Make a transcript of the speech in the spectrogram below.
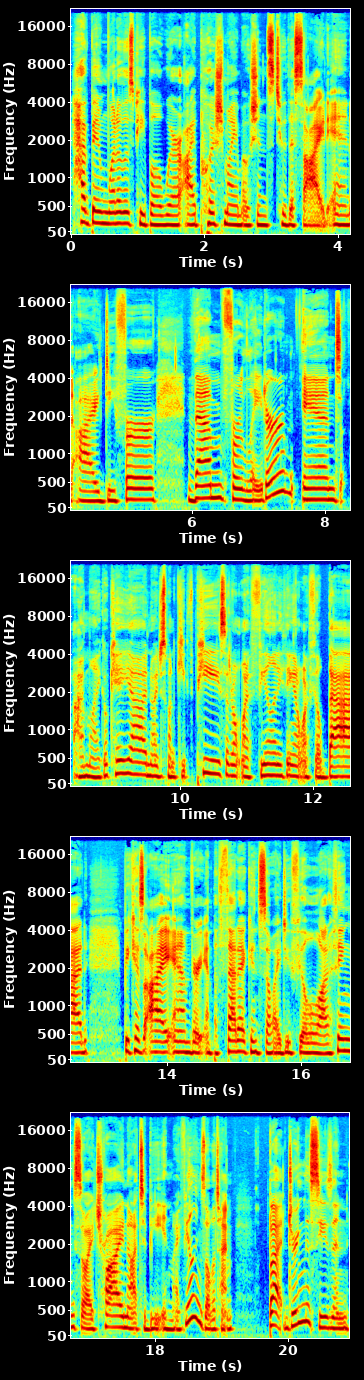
have been one of those people where I push my emotions to the side and I defer them for later. And I'm like, okay, yeah, no, I just want to keep the peace. I don't want to feel anything. I don't want to feel bad because I am very empathetic. And so I do feel a lot of things. So I try not to be in my feelings all the time. But during the season,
